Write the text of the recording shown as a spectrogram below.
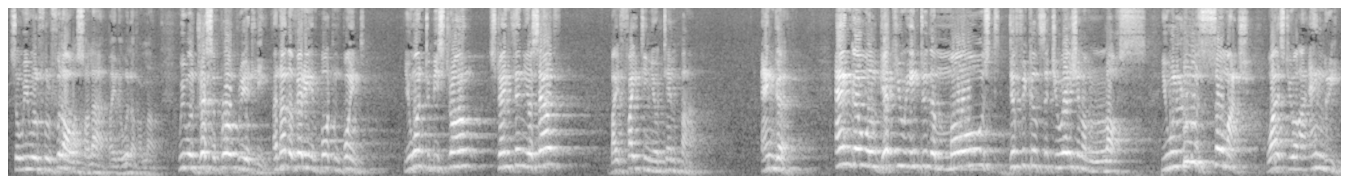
So we will fulfill our salah by the will of Allah. We will dress appropriately. Another very important point. You want to be strong, strengthen yourself by fighting your temper. Anger. Anger will get you into the most difficult situation of loss. You will lose so much whilst you are angry.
